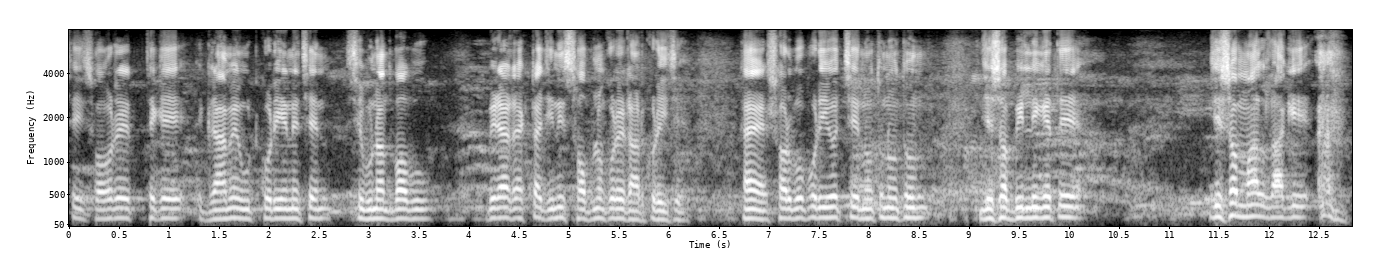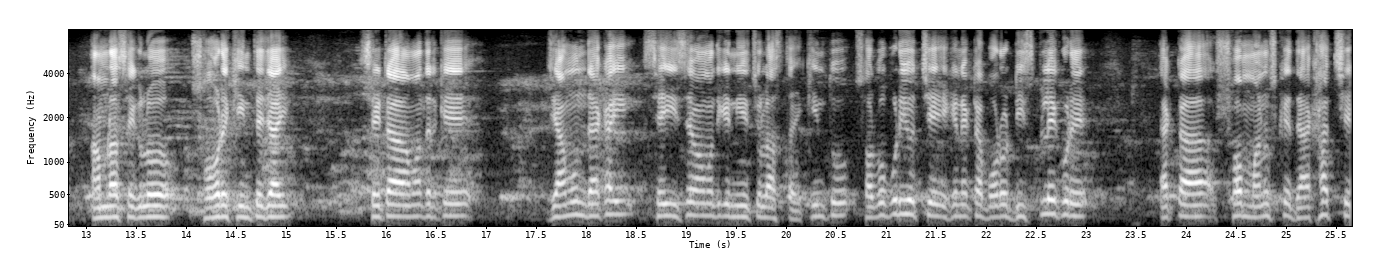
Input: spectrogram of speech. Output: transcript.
সেই শহরের থেকে গ্রামে উঠ করিয়ে এনেছেন শিবনাথ বাবু বিরাট একটা জিনিস স্বপ্ন করে দাঁড় করিয়েছে। হ্যাঁ সর্বোপরি হচ্ছে নতুন নতুন যেসব বিল্ডিংয়েতে যেসব মাল লাগে আমরা সেগুলো শহরে কিনতে যাই, সেটা আমাদেরকে যেমন দেখাই, সেই হিসেবে আমাদেরকে নিয়ে চলে আসতে হয়। কিন্তু সর্বোপরি হচ্ছে এখানে একটা বড় ডিসপ্লে করে একটা সব মানুষকে দেখাচ্ছে,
